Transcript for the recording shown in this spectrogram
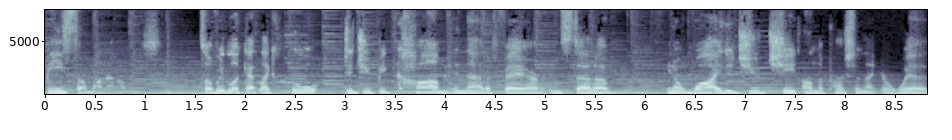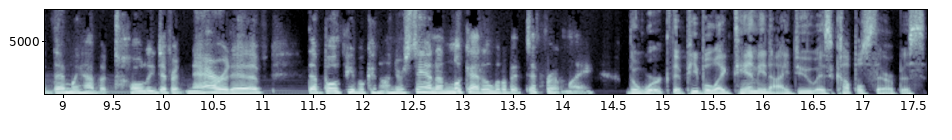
be someone else. So if we look at like who did you become in that affair instead of you know, why did you cheat on the person that you're with? Then we have a totally different narrative that both people can understand and look at a little bit differently. The work that people like Tammy and I do as couples therapists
